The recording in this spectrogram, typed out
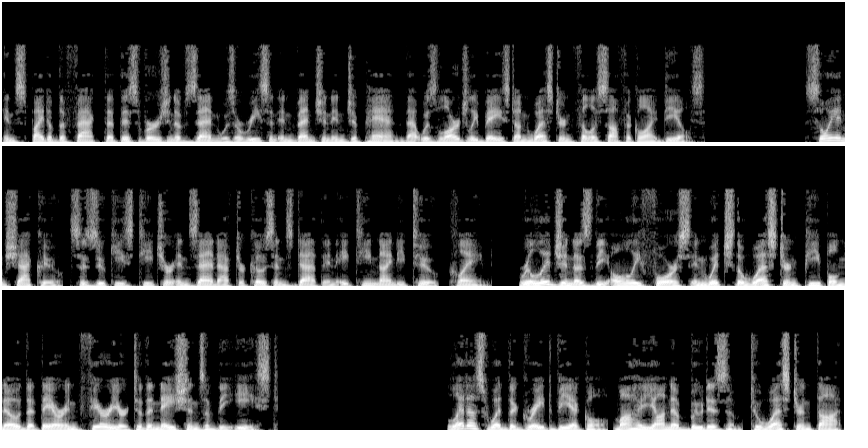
in spite of the fact that this version of Zen was a recent invention in Japan that was largely based on Western philosophical ideals. Soyen Shaku, Suzuki's teacher in Zen after Kosen's death in 1892, claimed, "...religion is the only force in which the Western people know that they are inferior to the nations of the East." Let us wed the great vehicle Mahayana Buddhism to Western thought,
